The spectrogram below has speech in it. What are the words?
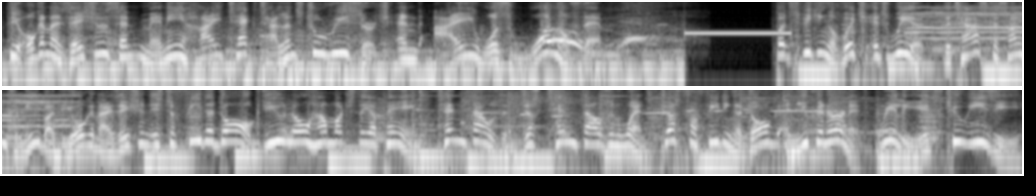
The organization sent many high-tech talents to research, and I was one of them. But speaking of which, it's weird. The task assigned to me by the organization is to feed a dog. Do you know how much they are paying? 10,000, just 10,000 went, just for feeding a dog and you can earn it. Really, it's too easy.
